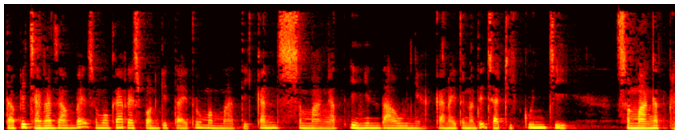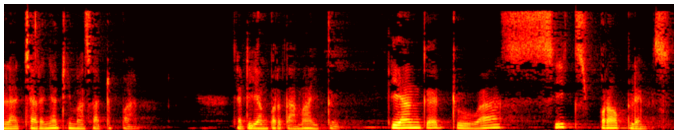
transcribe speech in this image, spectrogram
Tapi jangan sampai semoga respon kita itu mematikan semangat ingin tahunya. Karena itu nanti jadi kunci semangat belajarnya di masa depan. Jadi yang pertama itu. Yang kedua, six problems.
